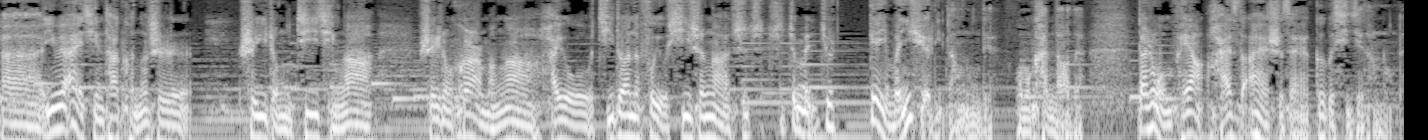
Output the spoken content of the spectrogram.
呃，因为爱情它可能是是一种激情啊，是一种荷尔蒙啊，还有极端的富有牺牲啊，是是这么就电影文学里当中的我们看到的。但是我们培养孩子的爱是在各个细节当中的。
